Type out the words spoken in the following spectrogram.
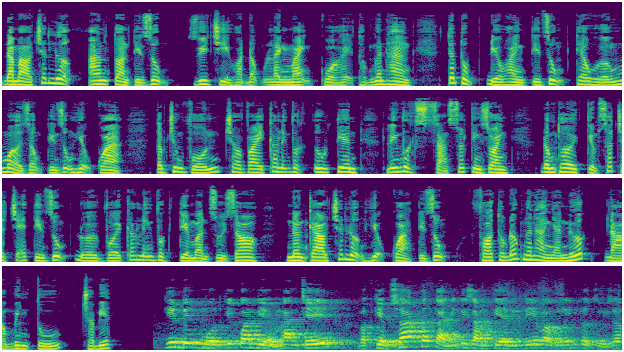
đảm bảo chất lượng an toàn tín dụng, duy trì hoạt động lành mạnh của hệ thống ngân hàng, tiếp tục điều hành tín dụng theo hướng mở rộng tín dụng hiệu quả, tập trung vốn cho vay các lĩnh vực ưu tiên, lĩnh vực sản xuất kinh doanh, đồng thời kiểm soát chặt chẽ tín dụng đối với các lĩnh vực tiềm ẩn rủi ro, nâng cao chất lượng hiệu quả tín dụng. Phó Thống đốc Ngân hàng Nhà nước Đào Minh Tú cho biết kiên định một cái quan điểm hạn chế và kiểm soát tất cả những cái dòng tiền đi vào cái lĩnh vực rủi ro.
